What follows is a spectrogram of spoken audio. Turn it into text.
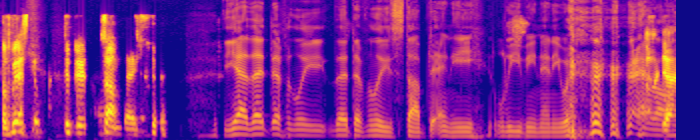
but we're still to do it someday. Yeah, that definitely that definitely stopped any leaving anywhere. Yeah.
